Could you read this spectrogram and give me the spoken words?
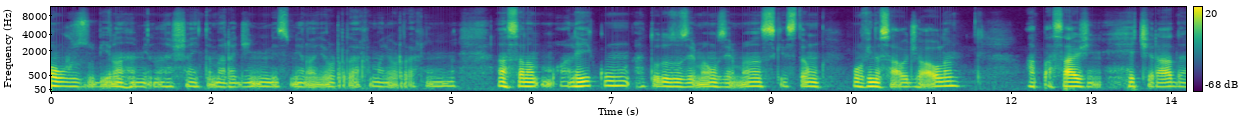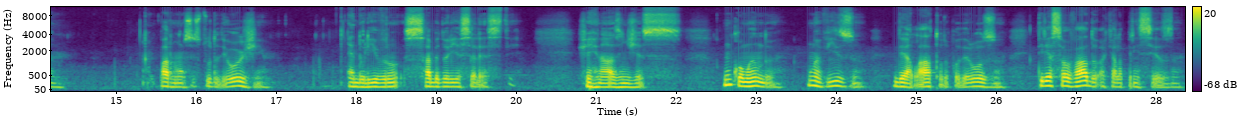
أعوذ بالله من الشيطان الرجيم بسم الله الرحمن الرحيم Assalamu alaikum a todos os irmãos e irmãs que estão ouvindo essa aula. A passagem retirada para o nosso estudo de hoje é do livro Sabedoria Celeste. Shehnazin diz: Um comando, um aviso de Alá Todo-Poderoso teria salvado aquela princesa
